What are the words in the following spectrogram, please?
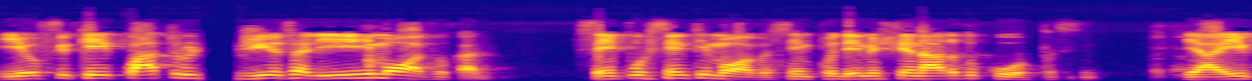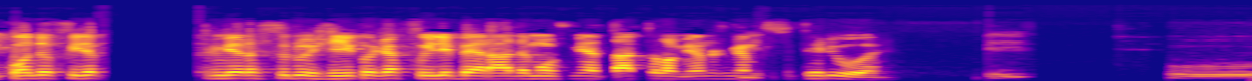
E eu fiquei quatro dias ali imóvel, cara. 100% imóvel, sem poder mexer nada do corpo. Assim. E aí, quando eu fiz a primeira cirurgia, eu já fui liberado a movimentar pelo menos o membro superior. O,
